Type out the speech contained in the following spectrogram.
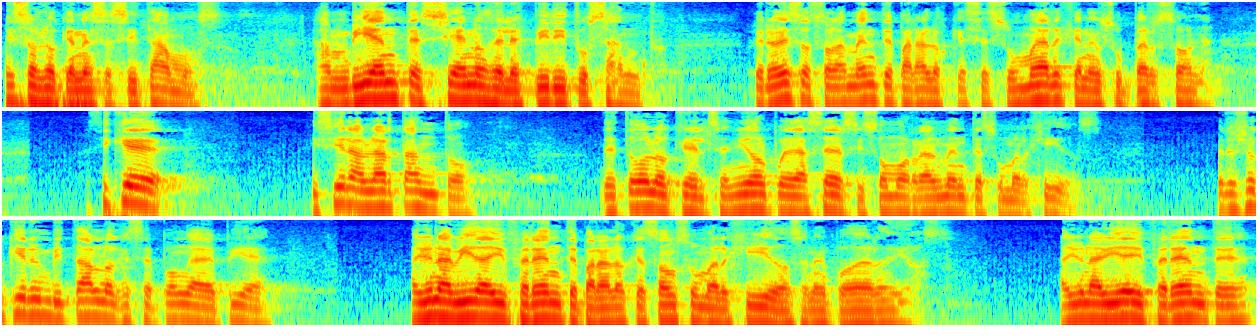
Eso es lo que necesitamos. Ambientes llenos del Espíritu Santo. Pero eso solamente para los que se sumergen en su persona. Así que quisiera hablar tanto de todo lo que el Señor puede hacer si somos realmente sumergidos. Pero yo quiero invitarlo a que se ponga de pie. Hay una vida diferente para los que son sumergidos en el poder de Dios. Hay una vida diferente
